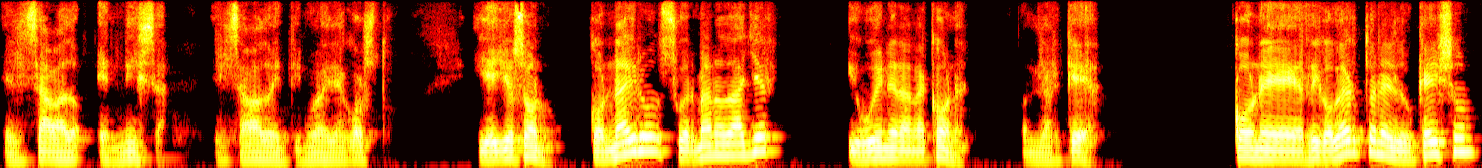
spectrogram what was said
el sábado en Niza, el sábado 29 de agosto. Y ellos son con Nairo, su hermano Dyer, y Winner Anacona, con el Arkea. Con eh, Rigoberto en el Education,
